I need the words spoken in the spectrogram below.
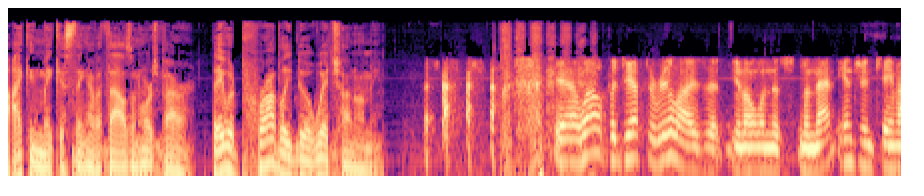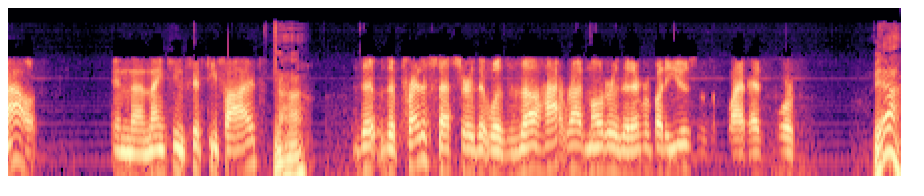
I can make this thing have a thousand horsepower. They would probably do a witch hunt on me. yeah, well, but you have to realize that you know when this when that engine came out in uh, 1955, Uh huh. the the predecessor that was the hot rod motor that everybody used was a flathead Ford. Yeah.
